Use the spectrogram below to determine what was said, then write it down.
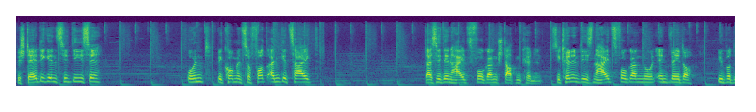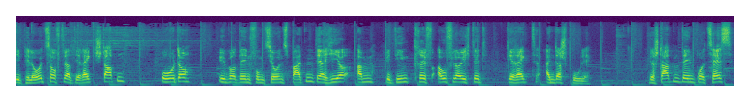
bestätigen Sie diese und bekommen sofort angezeigt, dass Sie den Heizvorgang starten können. Sie können diesen Heizvorgang nun entweder über die Pilotsoftware direkt starten oder über den Funktionsbutton, der hier am Bediengriff aufleuchtet, direkt an der Spule. Wir starten den Prozess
